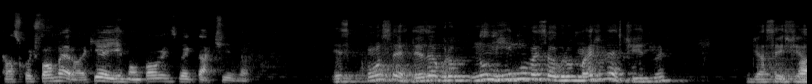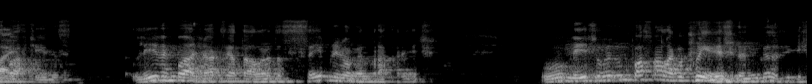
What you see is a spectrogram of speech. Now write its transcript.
classificou de forma heróica. E aí, irmão, qual é a expectativa? Esse com certeza é o grupo, no mínimo, vai ser o grupo mais divertido, né? De assistir vai. as partidas. Liverpool, Ajax e Atalanta sempre jogando para frente. O Mitchell eu não posso falar que eu conheço, né? Nunca vi.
